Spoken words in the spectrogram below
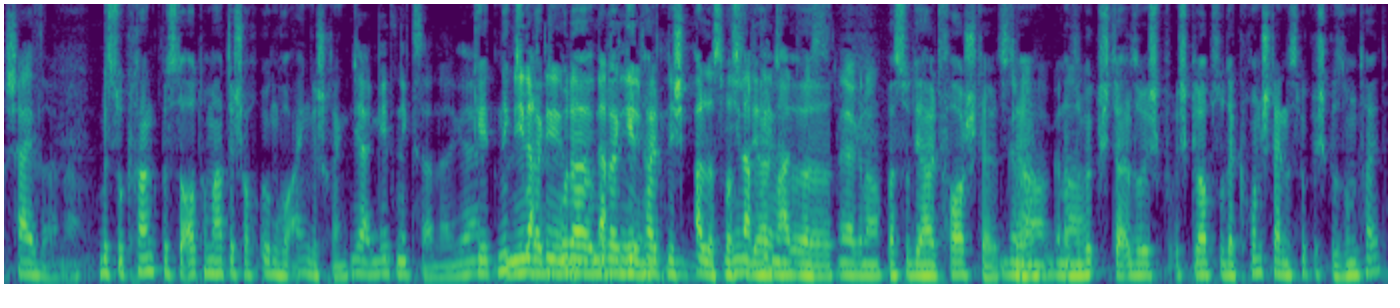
scheiße, Alter. Bist du krank, bist du automatisch auch irgendwo eingeschränkt. Ja, geht nix, Alter. Gell? Geht nichts oder, nachdem- oder, je oder nachdem. geht halt nicht alles, was Je du dir halt, nachdem halt, was- äh, ja, genau. was du dir halt vorstellst. Genau, ja? genau. Also wirklich, da- also ich, ich glaube, so der Grundstein ist wirklich Gesundheit.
